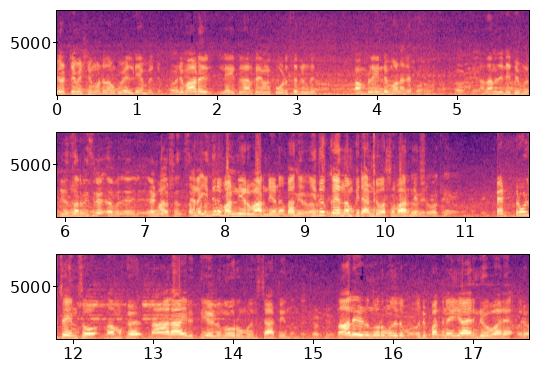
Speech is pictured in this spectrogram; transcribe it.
ഈ ഒറ്റ മെഷീൻ കൊണ്ട് നമുക്ക് വെൽഡ് ചെയ്യാൻ പറ്റും. ഒരുപാട് ലേത്തുകാർക്ക് നമ്മൾ കൊടുത്തിട്ടുണ്ട്. കംപ്ലൈന്റും വളരെ കുറവാണ്. അതാണ് ഇതിന്റെ ഏറ്റവും പ്രത്യേകത. അല്ല ഇതിന് വൺ ഇയർ വാറണ്ടിയാണ് ബാക്കി ഇതൊക്കെ നമുക്ക് രണ്ട് വർഷം വാറണ്ടി വരും. പെട്രോൾ ചെയിൻസോ നമുക്ക് നാലായിരത്തി എഴുന്നൂറ് മുതൽ സ്റ്റാർട്ട് ചെയ്യുന്നുണ്ട്. നാല് എഴുന്നൂറ് മുതൽ ഒരു പതിനയ്യായിരം രൂപ വരെ ഒരു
